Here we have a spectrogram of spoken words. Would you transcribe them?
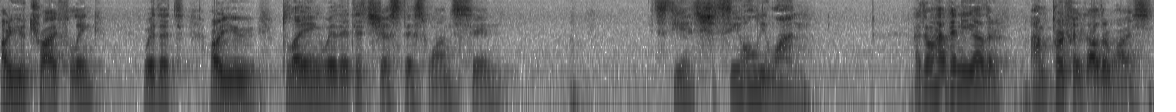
Are you trifling with it? Are you playing with it? It's just this one sin. It's the, it's the only one. I don't have any other. I'm perfect otherwise.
